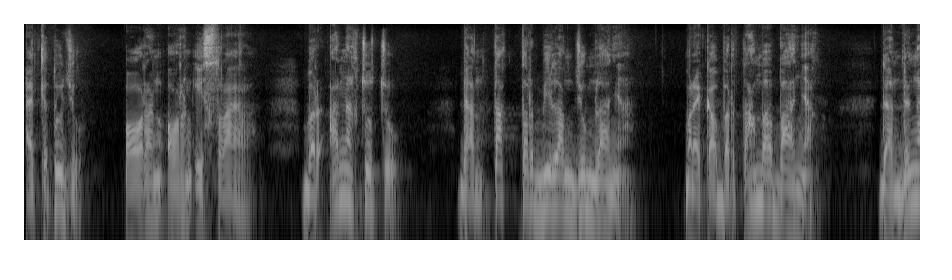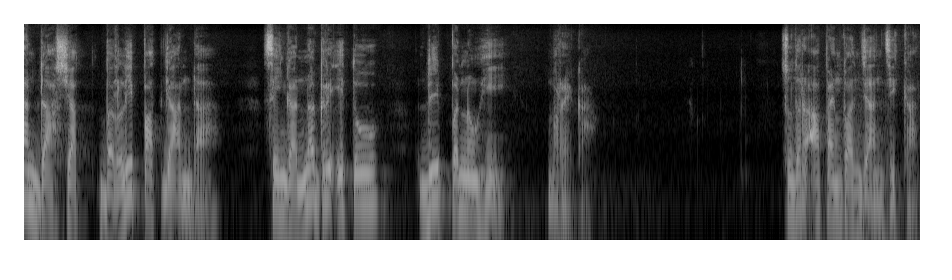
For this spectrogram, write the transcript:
Ayat ke-7. Orang-orang Israel beranak cucu dan tak terbilang jumlahnya. Mereka bertambah banyak dan dengan dahsyat berlipat ganda sehingga negeri itu dipenuhi mereka. Saudara, apa yang Tuhan janjikan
